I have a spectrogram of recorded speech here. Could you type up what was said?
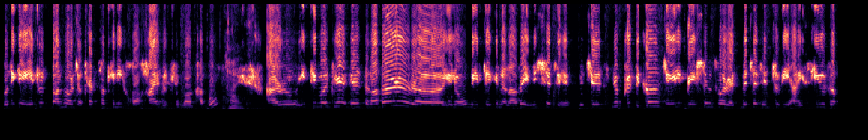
গতিকে এইটোত মানুহৰ যথেষ্টখিনি সহায় হৈছে মই ভাবো হয় আৰু ইতিমধ্যে there's another uh, you know we've taken another initiative which is you know, critical JE patients who are into the ICUs of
